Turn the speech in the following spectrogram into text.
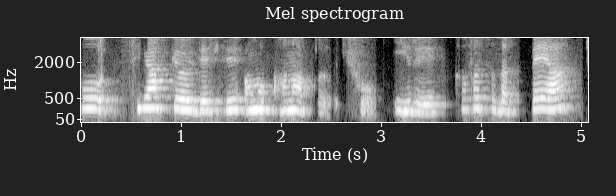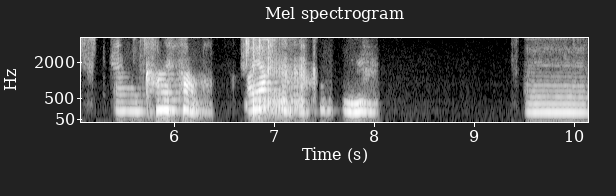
bu siyah gövdesi ama kanatları çok iri. Kafası da beyaz e, kartal. Ayakları çok büyük. Ee,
